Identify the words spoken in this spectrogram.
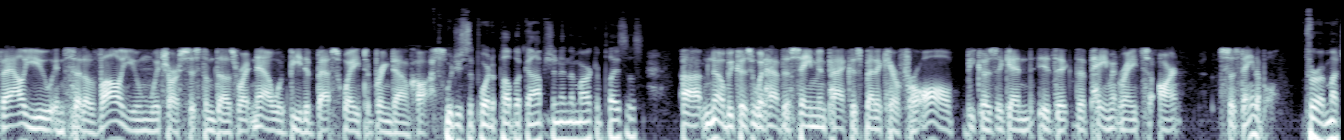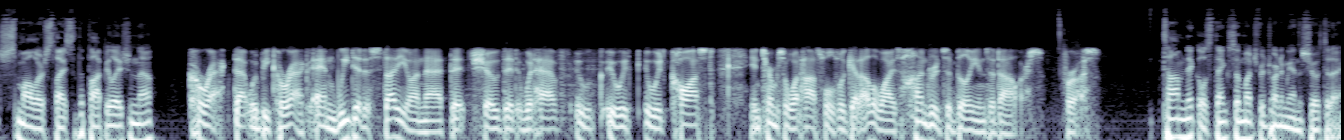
value instead of volume, which our system does right now, would be the best way to bring down costs. Would you support a public option in the marketplaces? Uh, no, because it would have the same impact as Medicare for all, because again, the, the payment rates aren't sustainable. For a much smaller slice of the population, though? Correct. That would be correct. And we did a study on that that showed that it would have it would it would, it would cost in terms of what hospitals would get otherwise hundreds of billions of dollars for us. Tom Nickels, thanks so much for joining me on the show today.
